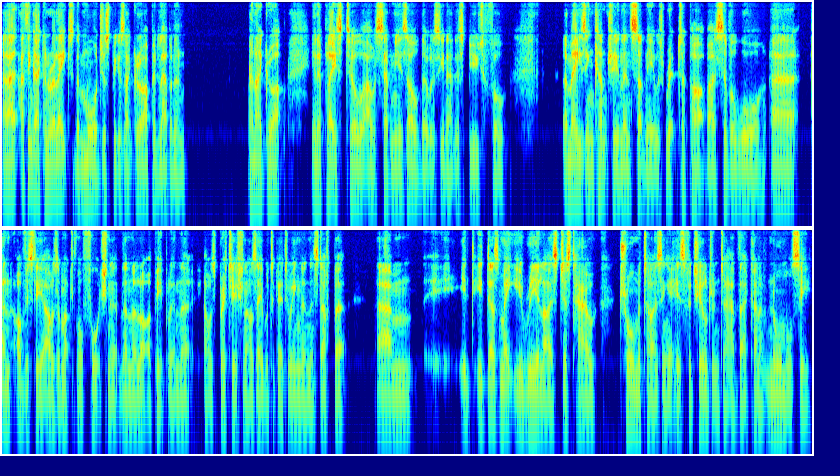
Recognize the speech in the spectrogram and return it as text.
And I, I, think I can relate to them more just because I grew up in Lebanon. And I grew up in a place till I was seven years old that was, you know, this beautiful, amazing country. And then suddenly it was ripped apart by a civil war. Uh, and obviously, I was a much more fortunate than a lot of people in that I was British and I was able to go to England and stuff. But um, it, it does make you realize just how traumatizing it is for children to have that kind of normalcy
